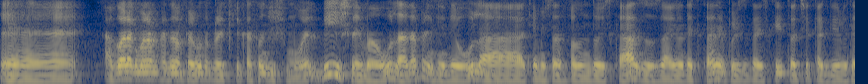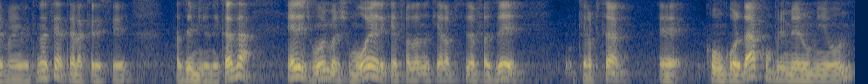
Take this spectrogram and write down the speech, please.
É, Agora a Gamara vai fazer uma pergunta para a explicação de Shmuel. Bishlema Ula, dá para entender Ula, que a gente está falando em dois casos, aí no Dectane, por isso está escrito até ela crescer, fazer miúna e casar. Ele, Shmuel, mas Shmuel, que é falando que ela precisa fazer, que ela precisa é, concordar com o primeiro miúno,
